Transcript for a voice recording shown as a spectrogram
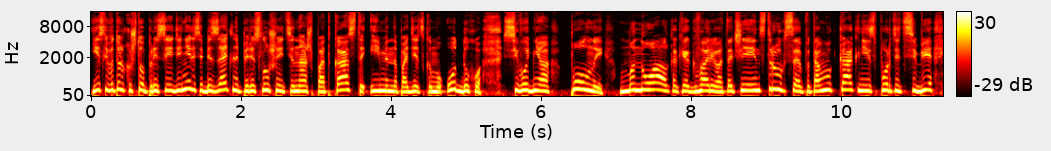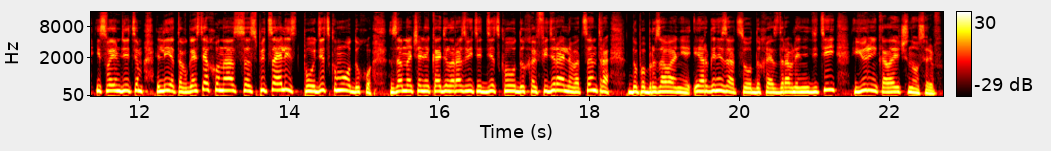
Если вы только что присоединились, обязательно переслушайте наш подкаст именно по детскому отдыху. Сегодня полный мануал, как я говорю, а точнее инструкция по тому, как не испортить себе и своим детям лето. В гостях у нас специалист по детскому отдыху, замначальника отдела развития детского отдыха Федерального центра доп. образования и организации отдыха и оздоровления детей Юрий Николаевич Носарев.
